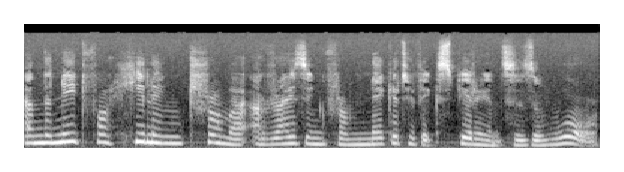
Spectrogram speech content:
and the need for healing trauma arising from negative experiences of war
